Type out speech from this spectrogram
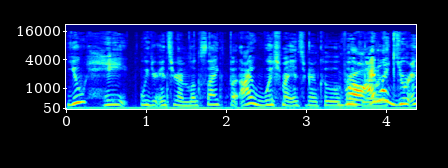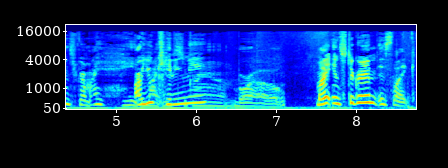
you hate what your Instagram looks like, but I wish my Instagram could look Bro, like I like your Instagram. I hate. Are you kidding me? Bro. My Instagram is like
